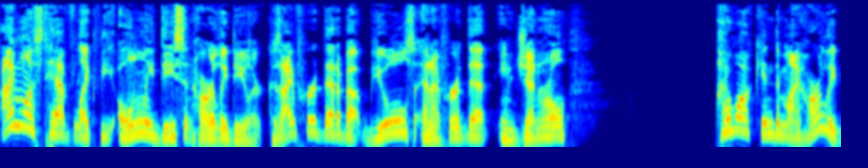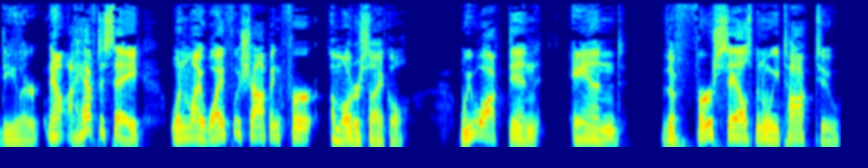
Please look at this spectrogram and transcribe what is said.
I must have like the only decent Harley dealer because I've heard that about Buells and I've heard that in general. I walk into my Harley dealer. Now I have to say, when my wife was shopping for a motorcycle, we walked in and the first salesman we talked to,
